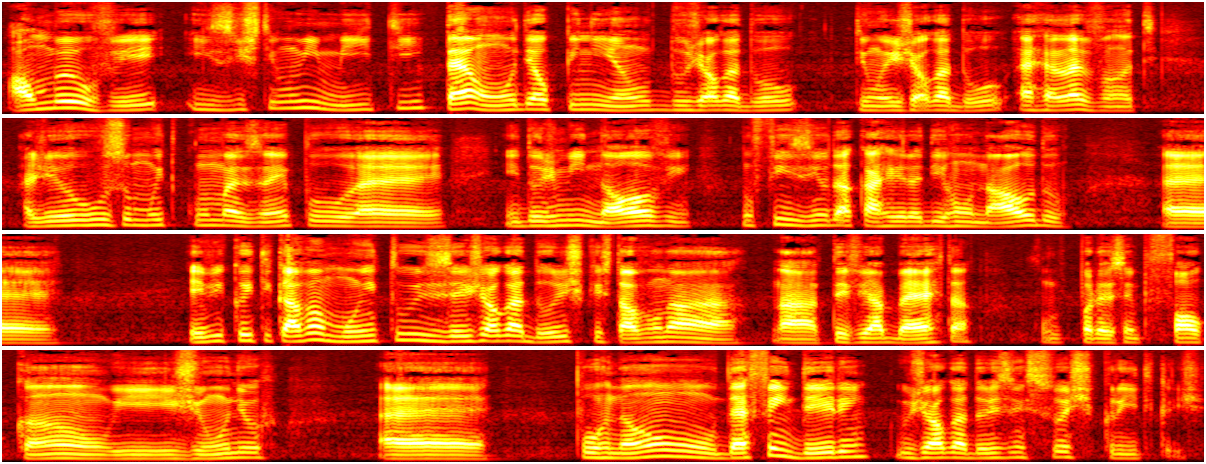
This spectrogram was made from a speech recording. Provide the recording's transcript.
Ao meu ver, existe um limite até onde a opinião do jogador, de um ex-jogador, é relevante. Eu uso muito como exemplo, é, em 2009, no finzinho da carreira de Ronaldo, é, ele criticava muito os ex-jogadores que estavam na, na TV aberta, como por exemplo Falcão e Júnior, é, por não defenderem os jogadores em suas críticas.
